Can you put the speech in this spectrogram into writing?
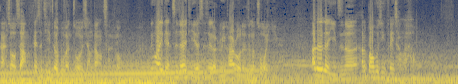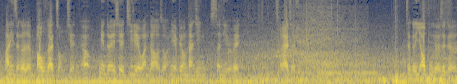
感受上，ST 这部分做的相当成功。另外一点值得一提的是，这个 Recaro 的这个座椅，它的这个椅子呢，它的包覆性非常的好。把你整个人包覆在中间，然后面对一些激烈弯道的时候，你也不用担心身体会被扯来扯去。这个腰部的这个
